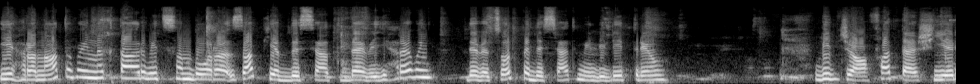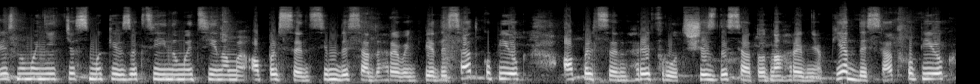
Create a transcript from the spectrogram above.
І гранатовий нектар від Сандора за 59 гривень 950 мл. Від Джафа теж є різноманіття смаків з акційними цінами. Апельсин 70 гривень 50 копійок, апельсин грейпфрут 61 гривня 50 копійок.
